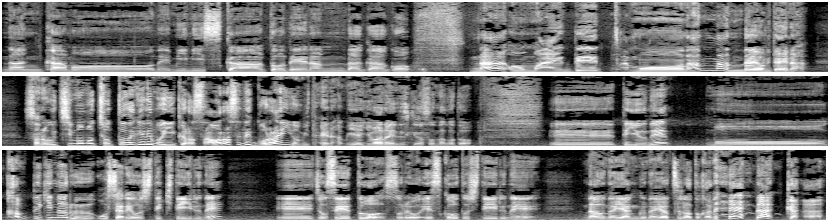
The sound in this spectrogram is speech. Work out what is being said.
なんかもうね、ミニスカートでなんだかこう、な、お前で、もうなんなんだよみたいな。その内ももちょっとだけでもいいから触らせてごらんよ、みたいな。いや、言わないですけど、そんなこと。えー、っていうね、もう、完璧なるおしゃれをしてきているね、えー、女性と、それをエスコートしているね、ナウなヤングな奴らとかね、なんか、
